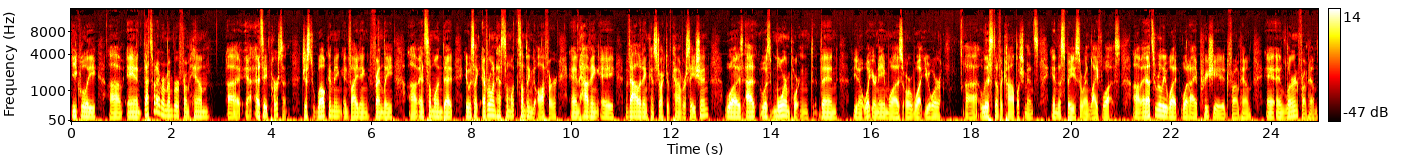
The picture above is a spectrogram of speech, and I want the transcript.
equally, um, and that's what I remember from him uh, as a person, just welcoming, inviting, friendly, uh, and someone that it was like everyone has somewhat something to offer, and having a valid and constructive conversation was uh, was more important than you know what your name was or what your uh, list of accomplishments in the space or in life was. Um, and that's really what, what I appreciated from him and, and learned from him.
